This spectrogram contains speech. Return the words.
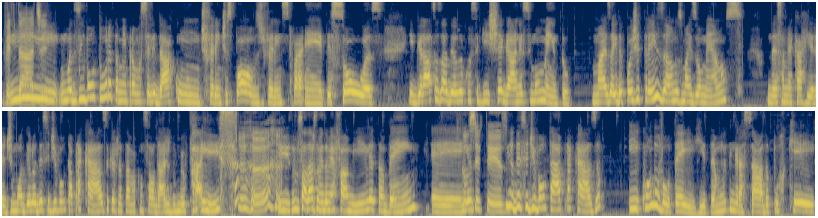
Verdade. E uma desenvoltura também para você lidar com diferentes povos, diferentes é, pessoas. E graças a Deus eu consegui chegar nesse momento. Mas aí depois de três anos mais ou menos, nessa minha carreira de modelo, eu decidi voltar para casa, que eu já estava com saudade do meu país. Uhum. E com saudade também da minha família também. É, com e eu, certeza. E eu decidi voltar para casa. E quando eu voltei, Rita, é muito engraçado porque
